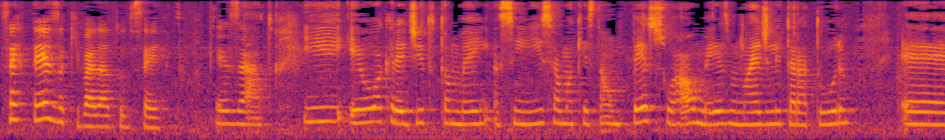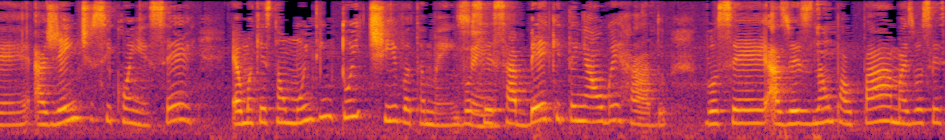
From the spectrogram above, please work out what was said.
certeza que vai dar tudo certo. Exato. E eu acredito também, assim, isso é uma questão pessoal mesmo, não é de literatura. É, a gente se conhecer é uma questão muito intuitiva também. Você Sim. saber que tem algo errado. Você, às vezes, não palpar, mas você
